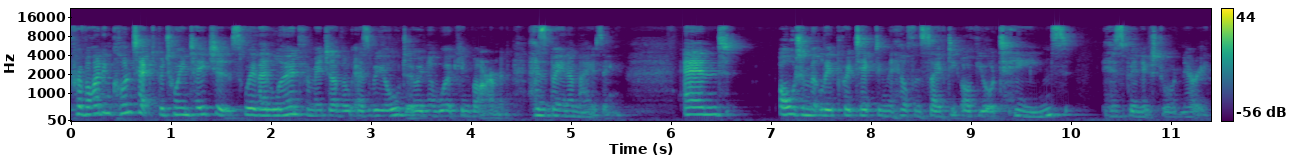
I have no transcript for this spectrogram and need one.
providing contact between teachers where they learn from each other, as we all do in a work environment, has been amazing. And ultimately protecting the health and safety of your teams has been extraordinary.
